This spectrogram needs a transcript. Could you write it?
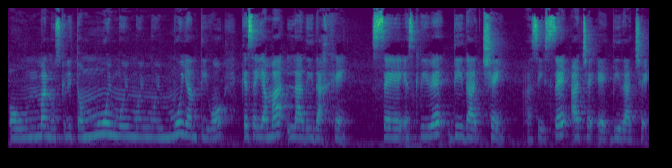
o un manuscrito muy, muy, muy, muy, muy antiguo que se llama La Didache. Se escribe Didache, así, C-H-E, Didache.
